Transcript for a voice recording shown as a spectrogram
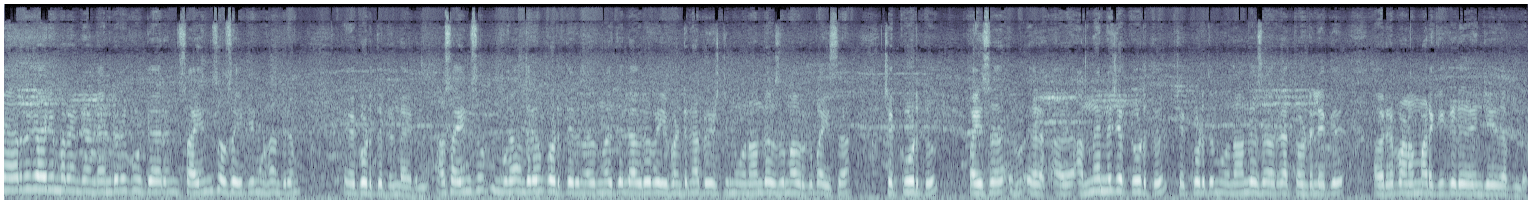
വേറൊരു കാര്യം പറയേണ്ടതുണ്ട്. എന്റെ ഒരു കൂട്ടുകാരൻ സയൻസ് സൊസൈറ്റി മുഖാന്തരം കൊടുത്തിട്ടുണ്ടായിരുന്നു. ആ സയൻസ് മുഖാന്തരം കൊടുത്തിരുന്നതെന്ന് വെച്ചാൽ അവർ റീഫണ്ടിന് അപേക്ഷിച്ച് മൂന്നാം ദിവസം അവർക്ക് പൈസ ചെക്ക് കൊടുത്തു. പൈസ അന്ന് തന്നെ ചെക്ക് കൊടുത്തു. ചെക്ക് കൊടുത്ത് മൂന്നാം ദിവസം അവരുടെ അക്കൗണ്ടിലേക്ക് അവരുടെ പണം മടക്കി കിടുകയും ചെയ്തിട്ടുണ്ട്.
